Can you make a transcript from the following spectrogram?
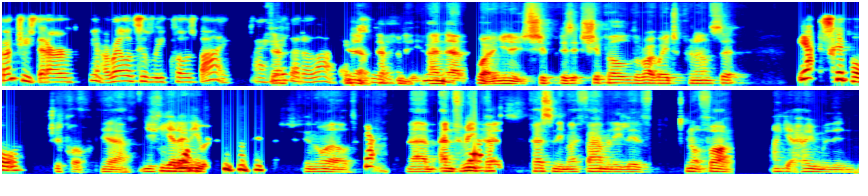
countries that are you know relatively close by. I hear Def- that a lot. Actually. Yeah, definitely. Mm-hmm. And uh, well, you know, is it Schiphol the right way to pronounce it? Yeah, Schiphol. Schiphol. Yeah, you can get yeah. anywhere in the world. Yeah. Um, and for me yeah. pers- personally, my family live not far. I get home within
